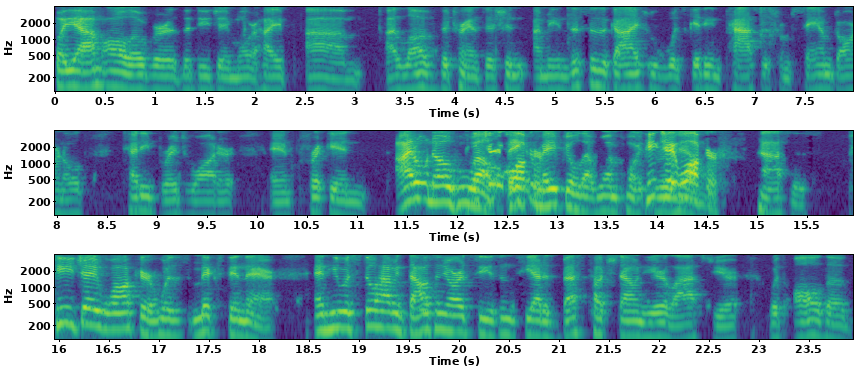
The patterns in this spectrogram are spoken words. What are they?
but yeah, I'm all over the DJ Moore hype. Um, I love the transition. I mean, this is a guy who was getting passes from Sam Darnold, Teddy Bridgewater, and freaking I don't know who PJ else. Walker. Baker Mayfield at one point. PJ Walker. passes. PJ Walker was mixed in there, and he was still having thousand yard seasons. He had his best touchdown year last year with all the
